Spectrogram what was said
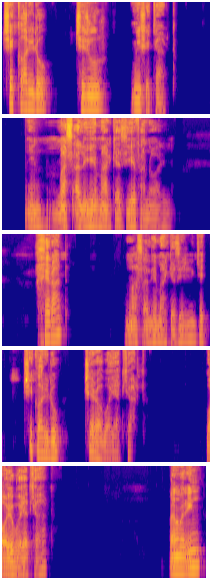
چه کاری رو چجور میشه کرد. این مسئله مرکزی فناوری خرد مسئله مرکزی اینه که چه کاری رو چرا باید کرد؟ وایا باید کرد؟ بنابراین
